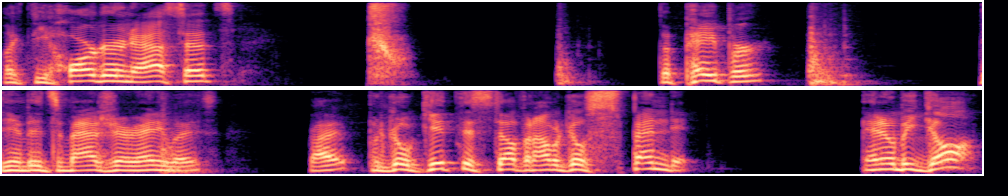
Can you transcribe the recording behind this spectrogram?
like the hard earned assets, the paper, it's imaginary anyways, right? But go get this stuff and I would go spend it and it'll be gone.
